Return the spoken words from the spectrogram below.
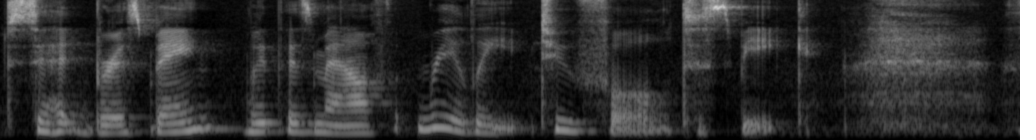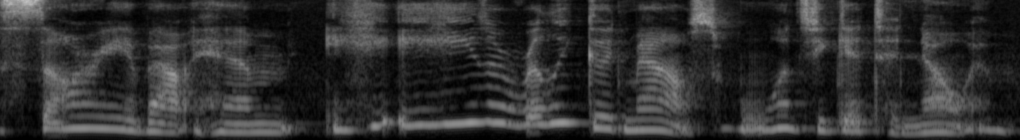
said Brisbane, with his mouth really too full to speak. Sorry about him. He, he's a really good mouse once you get to know him,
